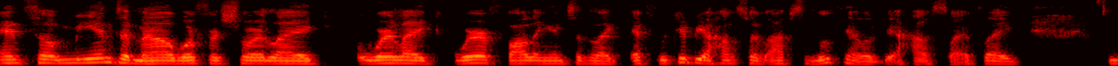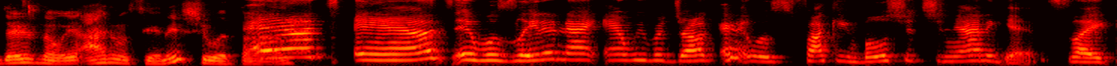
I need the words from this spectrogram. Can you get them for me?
And so me and Demel were for sure like we're like we're falling into the, like if we could be a housewife absolutely i would be a housewife. Like there's no, I don't see an issue with that. And and it was late at night, and we were drunk, and it was fucking bullshit shenanigans. Like,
